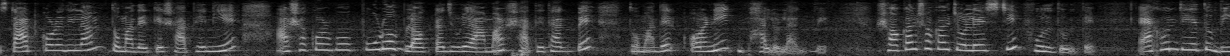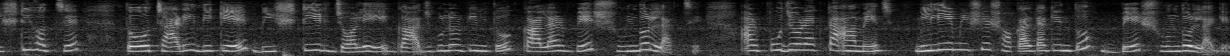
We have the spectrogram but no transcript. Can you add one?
স্টার্ট করে দিলাম তোমাদেরকে সাথে নিয়ে। আশা করব পুরো ব্লগটা জুড়ে আমার সাথে থাকবে, তোমাদের অনেক ভালো লাগবে। সকাল সকাল চলে এসেছি ফুল তুলতে। এখন যেহেতু বৃষ্টি হচ্ছে, তো চারিদিকে বৃষ্টির জলে গাছগুলোর কিন্তু কালার বেশ সুন্দর লাগছে। আর পুজোর একটা আমেজ, মিলিয়ে মিশিয়ে সকালটা কিন্তু বেশ সুন্দর লাগে।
